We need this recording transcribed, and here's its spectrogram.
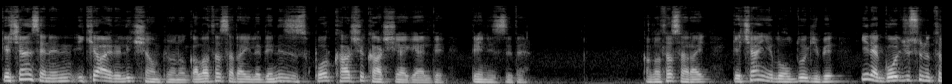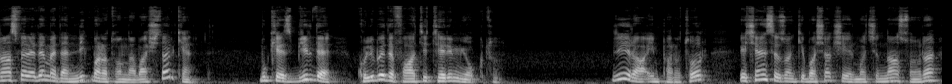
geçen senenin iki ayrı lig şampiyonu Galatasaray ile Denizli Spor karşı karşıya geldi Denizli'de. Galatasaray geçen yıl olduğu gibi yine golcüsünü transfer edemeden lig maratonuna başlarken bu kez bir de kulübede Fatih Terim yoktu. Zira İmparator geçen sezonki Başakşehir maçından sonra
